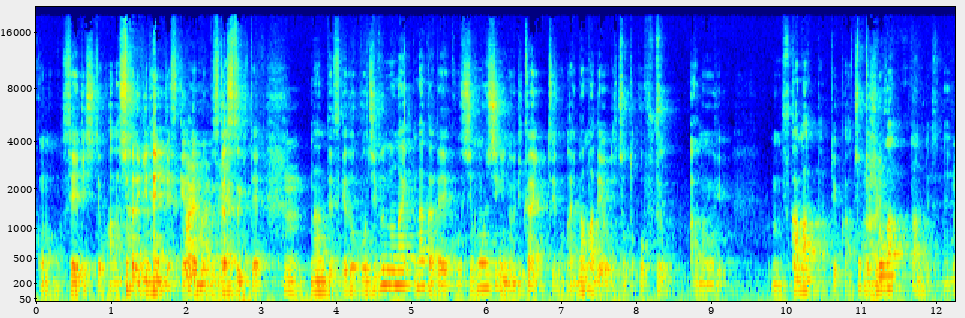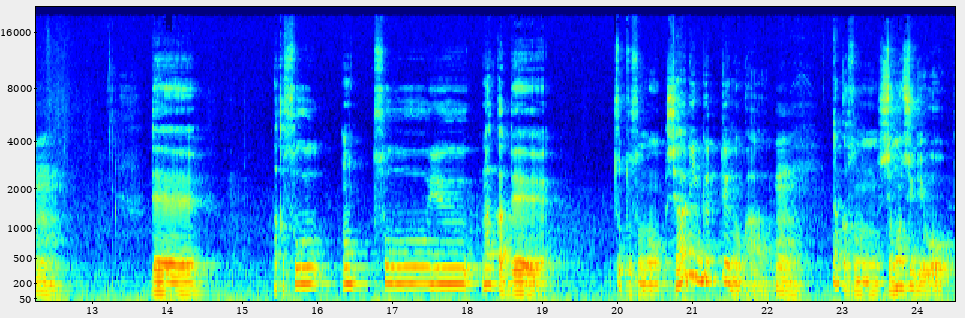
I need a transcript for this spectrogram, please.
この整理してお話はできないんですけれども、はいはい。難しすぎて。うん。なんですけどこう自分のな中でこう資本主義の理解っていうのが今までよりちょっとこうふあの、うん深まったっていうかちょっと広がったんですね。うん。でなんかそうのそういう中でちょっとそのシェアリングっていうのがうん。なんかその資本主義を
